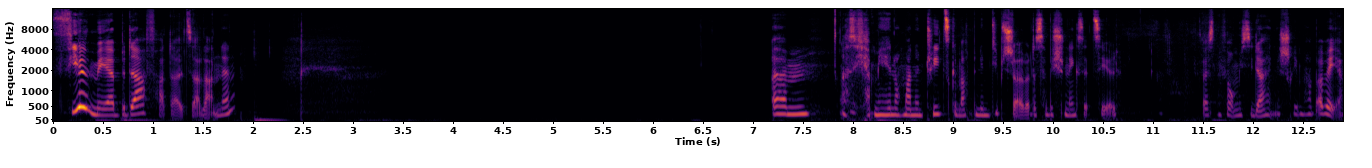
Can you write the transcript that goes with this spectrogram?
viel mehr Bedarf hat als alle anderen. Ähm, also ich habe mir hier nochmal einen Tweets gemacht mit dem Diebstahl, aber das habe ich schon längst erzählt. Ich weiß nicht, warum ich sie da hingeschrieben habe, aber ja,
